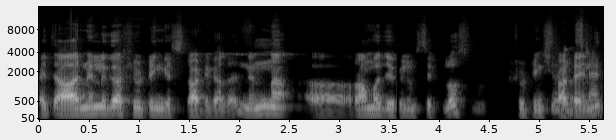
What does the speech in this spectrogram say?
అయితే ఆరు నెలలుగా షూటింగ్ స్టార్ట్ కాలేదు నిన్న రామోజీ ఫిల్మ్ సిటీలో షూటింగ్ స్టార్ట్ అయింది.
